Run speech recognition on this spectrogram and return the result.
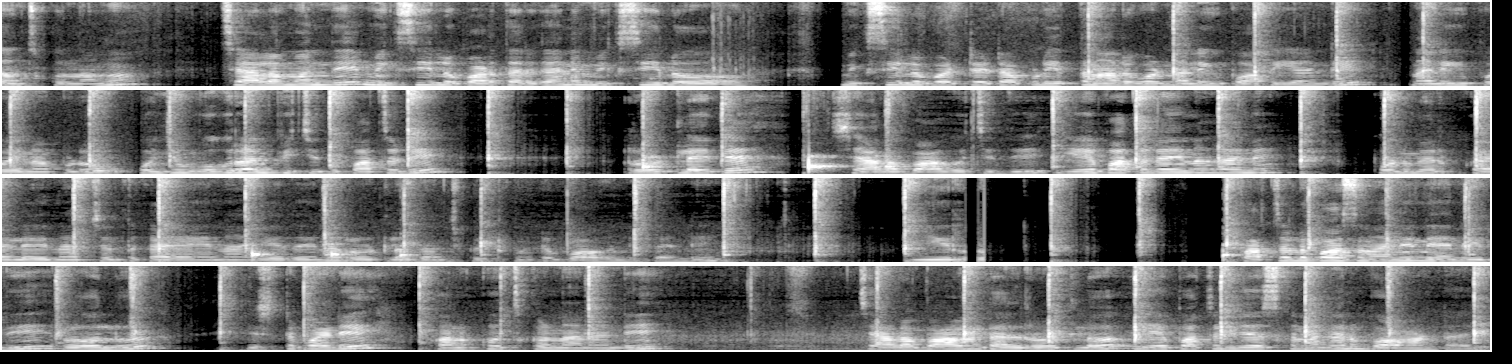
దంచుకున్నాము. చాలామంది మిక్సీలో పడతారు కానీ మిక్సీలో మిక్సీలో పట్టేటప్పుడు ఇత్తనాలు కూడా నలిగిపోతాయి అండి నలిగిపోయినప్పుడు కొంచెం ఒగురు అనిపించింది పచ్చడి. రోట్లో అయితే చాలా బాగా వచ్చింది ఏ పచ్చడి అయినా కానీ పొండు మిరపకాయలు అయినా చింతకాయ అయినా ఏదైనా రోట్లో దంచి పెట్టుకుంటే బాగుంటుందండి ఈ రో పచ్చళ్ళ కోసమని నేను ఇది రోలు ఇష్టపడి కొనుక్కొచ్చుకున్నానండి. చాలా బాగుంటుంది రోట్లో. ఏ పచ్చడి చేసుకున్నా కానీ బాగుంటుంది.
